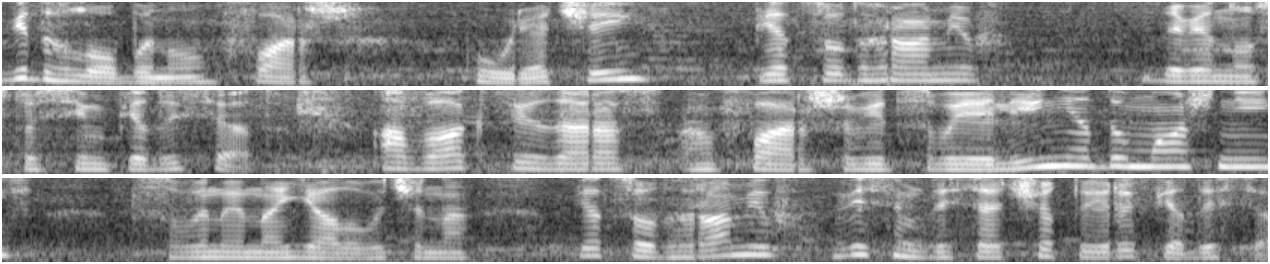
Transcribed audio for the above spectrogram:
Від фарш курячий 500 грамів 97,50. А в акції зараз фарш від своєї лінії домашній, свинина яловичина 500 грамів 84,50.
